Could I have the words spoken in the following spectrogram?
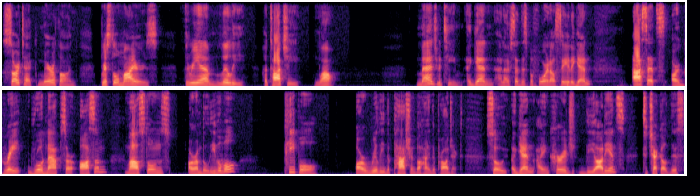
Sartec, Marathon, Bristol Myers, 3M, Lilly, Hitachi. Wow. Management team, again, and I've said this before and I'll say it again. Assets are great, roadmaps are awesome, milestones are unbelievable. People are really the passion behind the project. So again, I encourage the audience to check out this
